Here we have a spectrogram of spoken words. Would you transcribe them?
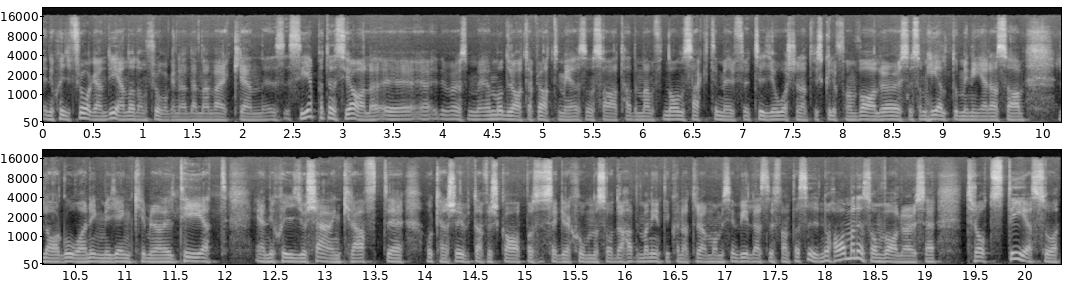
energifrågan, det är en av de frågorna där man verkligen ser potential. Eh, eh, det var som en moderat jag pratade med som sa att hade man någon sagt till mig för tio år sedan att vi skulle få en valrörelse som helt domineras av lag och ordning med gängkriminalitet, energi och kärnkraft och kanske utanförskap och segregation och så, då hade man inte kunnat drömma om sin vildaste fantasi. Nu har man en sån valrörelse, trots det så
